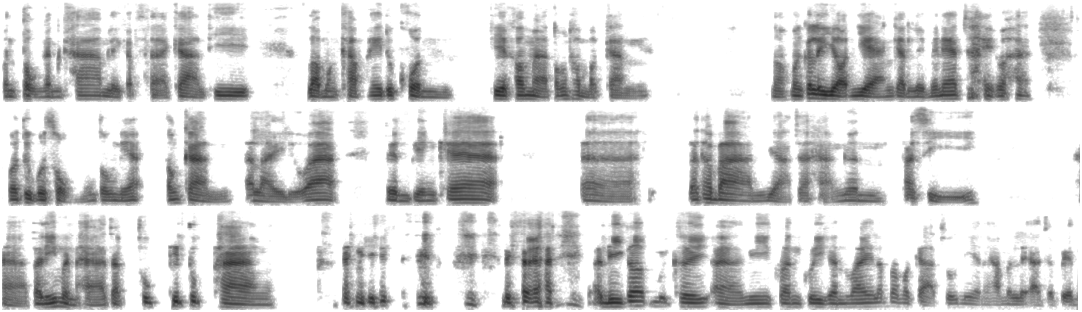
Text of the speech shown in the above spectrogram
มันตรงกันข้ามเลยกับสถานการณ์ที่เราบังคับให้ทุกคนที่จะเข้ามาต้องทำประกัน เนาะมันก็เลยย้อนแย้งกันเลยไม่แน่ใจว่าวัตถุประสงค์ตรงเนี้ยต้องการอะไรหรือว่าเป็นเพียงแค่รัฐบาลอยากจะหาเงินภาษีหาตอนนี้เหมือนหาจากทุกทิศทุกทางอันนี้อันนี้ก็เคยอ่ามีคนคุยกันไว้แล้วประกาศช่วงนี้นะครับ มันเลยอาจจะเป็น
